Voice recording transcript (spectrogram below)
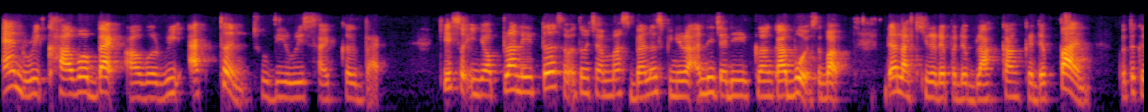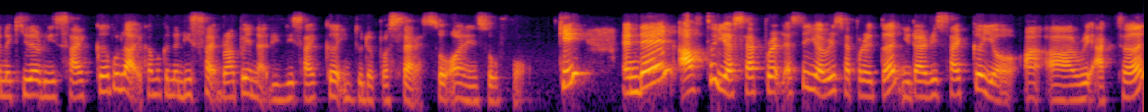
and recover back our reactant to be recycled back. Okay, so in your plan later, sebab tu macam mass balance pengiraan dia jadi kelang kabut sebab dah lah kira daripada belakang ke depan. Lepas tu kena kira recycle pula. Kamu kena decide berapa yang nak di-recycle into the process. So on and so forth. Okay. And then after you are separate, let's say you are already separated, you dah recycle your uh, uh, reactant.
